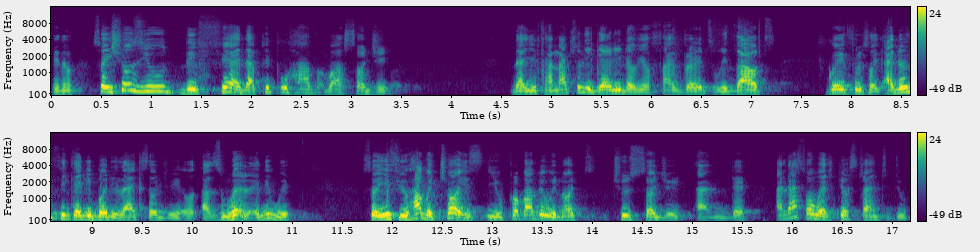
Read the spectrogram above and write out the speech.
You know, so it shows you the fear that people have about surgery. That you can actually get rid of your fibroids without going through surgery. I don't think anybody likes surgery as well, anyway. So if you have a choice, you probably will not choose surgery. And, uh, and that's what we're just trying to do.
